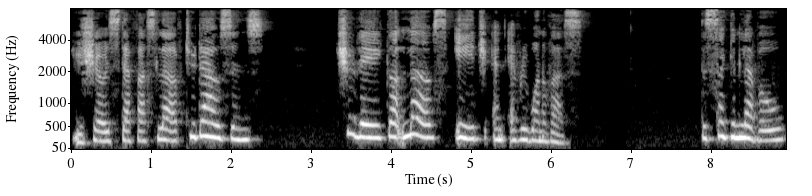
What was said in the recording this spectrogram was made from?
You show steadfast love to thousands. Truly, God loves each and every one of us. The second level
